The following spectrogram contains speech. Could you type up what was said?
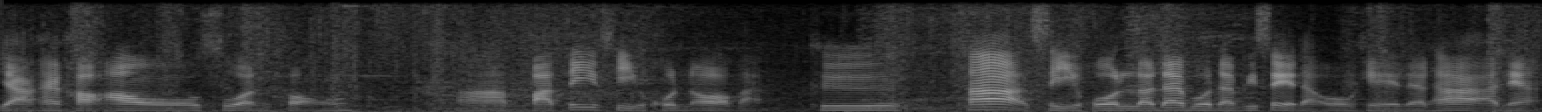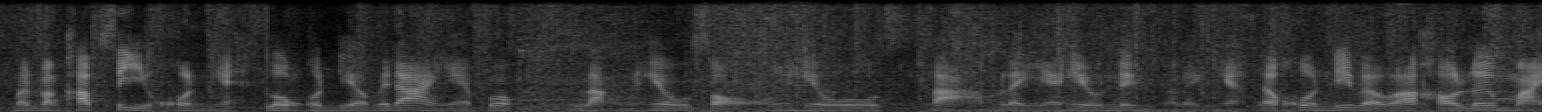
อยากให้เขาเอาส่วนของ ปาร์ตี้สี่คนออกอะ่ะคคือถ้า 4 คนแล้วได้โบนัสพิเศษอะโอเค แต่ถ้าอันเนี้ยมันบังคับ 4 คนไง ลงคนเดียวไม่ได้ไง พวกหลังเฮล2เฮล3อะไรเงี้ยเฮล1อะไรเงี้ย แล้วคนที่แบบว่าเขาเริ่มใหม่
